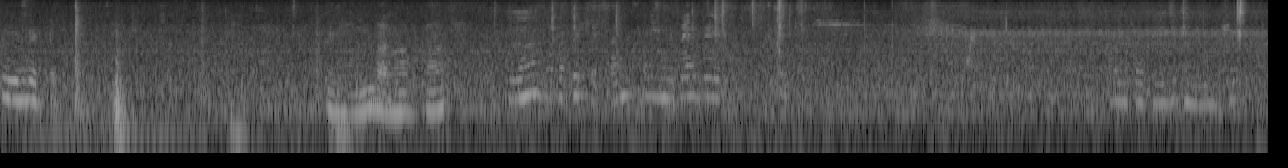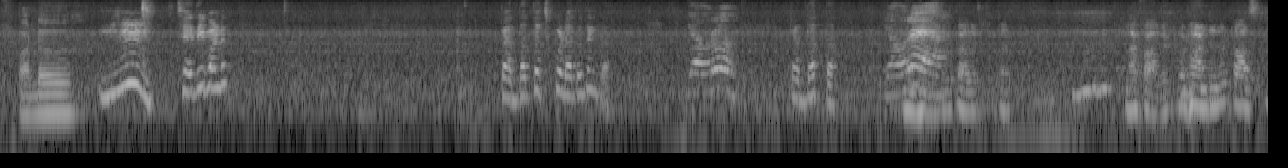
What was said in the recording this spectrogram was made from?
పెట్టు. పడు. చేతి పండు. పెద్ద అత్త వచ్చి కూడా అత్తది ఇంకా. ఎవరు? పెద్ద నాకు ఆగట్టుకోవడం అంటేనే టాస్క్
